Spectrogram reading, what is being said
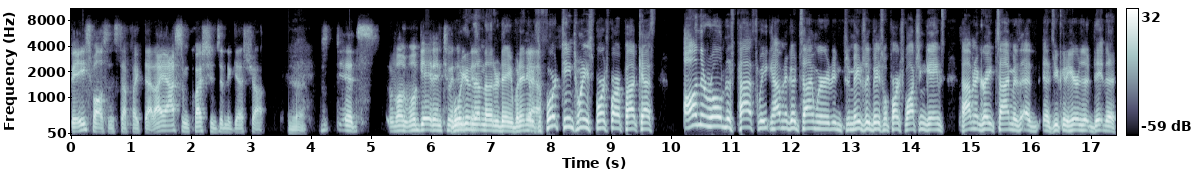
baseballs and stuff like that. I asked some questions in the guest shop. yeah, It's well, we'll get into it. we'll in get into that another day. But anyways, Yeah. the fourteen twenty Sports Bar podcast on the road this past week, having a good time. We're in Major League Baseball parks watching games, having a great time. As as, as you could hear the the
